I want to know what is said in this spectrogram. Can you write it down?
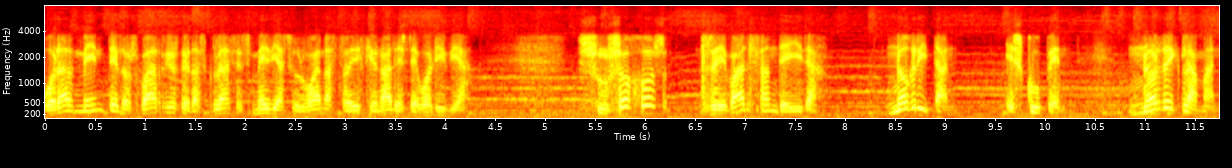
vorazmente los barrios de las clases medias urbanas tradicionales de Bolivia. Sus ojos rebalsan de ira. No gritan, escupen, no reclaman,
